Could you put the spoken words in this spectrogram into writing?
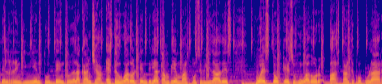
del rendimiento dentro de la cancha, este jugador tendría también más posibilidades puesto que es un jugador bastante popular.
